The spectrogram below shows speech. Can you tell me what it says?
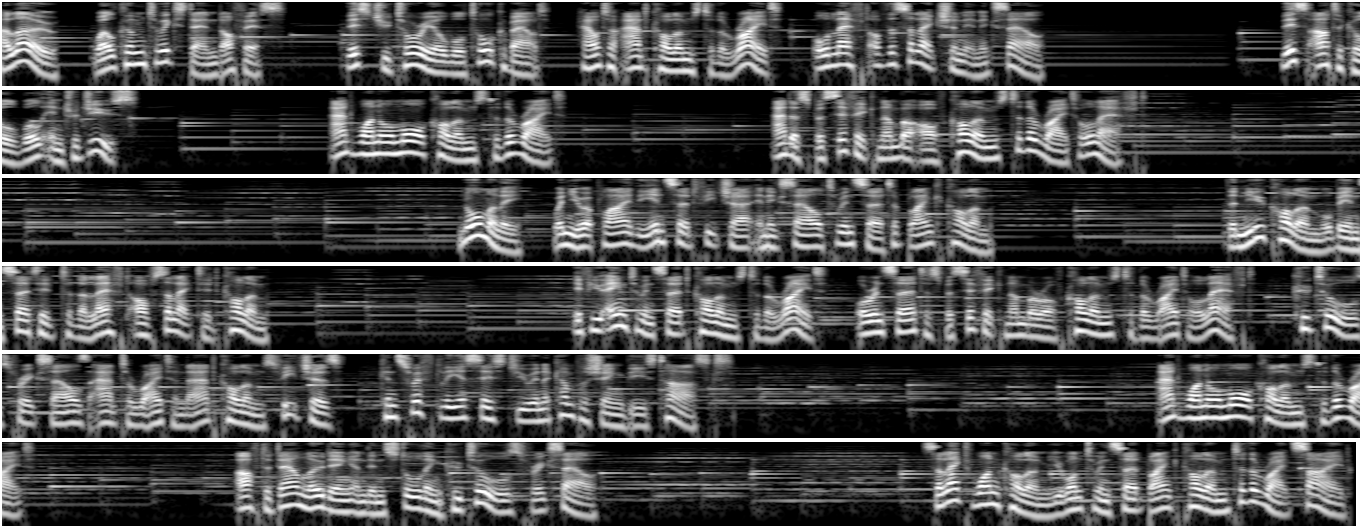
Hello, welcome to Extend Office. This tutorial will talk about how to add columns to the right or left of the selection in Excel. This article will introduce Add one or more columns to the right. Add a specific number of columns to the right or left. Normally, when you apply the Insert feature in Excel to insert a blank column, the new column will be inserted to the left of selected column. If you aim to insert columns to the right, or insert a specific number of columns to the right or left, Kutools for Excel's Add to Right and Add Columns features can swiftly assist you in accomplishing these tasks. Add one or more columns to the right. After downloading and installing Kutools for Excel, Select one column you want to insert blank column to the right side.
